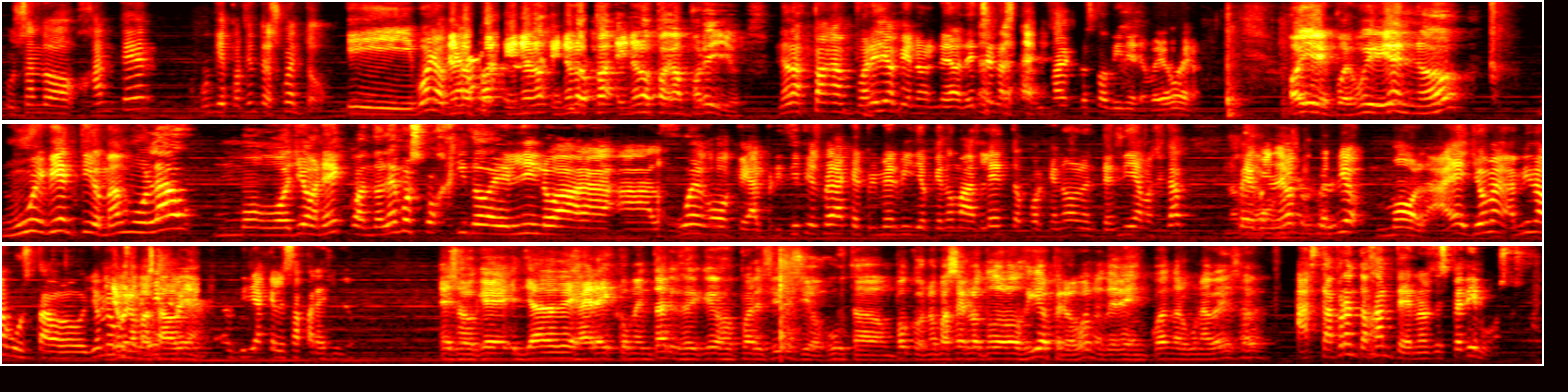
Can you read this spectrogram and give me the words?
usando Hunter. un 10% de descuento. Y bueno, Y no, nos, y no y no nos pa- y no nos pagan por ello. no nos pagan por ello, que de hecho nos ha costado dinero, pero bueno. Oye, pues muy bien, ¿no? Muy bien, tío, me ha molado mogollón, ¿eh? Cuando le hemos cogido el hilo al juego, que al principio es verdad que el primer vídeo quedó más lento porque no lo entendíamos y tal, No, pero cuando le hemos cogido el vídeo, mola, ¿eh? Yo me- a mí me ha gustado. Yo me, Yo me lo he pasado Os diría que les ha parecido. Eso, que ya dejaréis comentarios de qué os ha parecido y si os gusta un poco. No para hacerlo todos los días, pero bueno, de vez en cuando alguna vez, ¿sabes? Hasta pronto, Hunter, nos despedimos.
